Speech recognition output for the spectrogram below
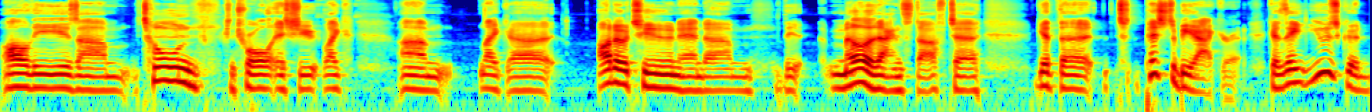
all these um, tone control issue like um, like uh, auto tune and um, the Melodyne stuff to get the t- pitch to be accurate because they use good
